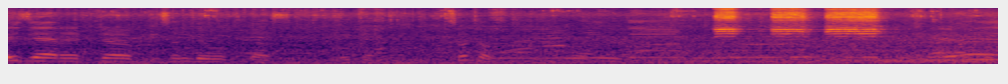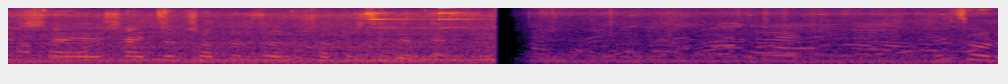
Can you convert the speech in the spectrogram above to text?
এই যে আর একটা পিছন দিয়ে উঠতে আছে এটা ছোট। ষাট জন সত্তর জন সত্তর সিজের গাড়ি। ছোট।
